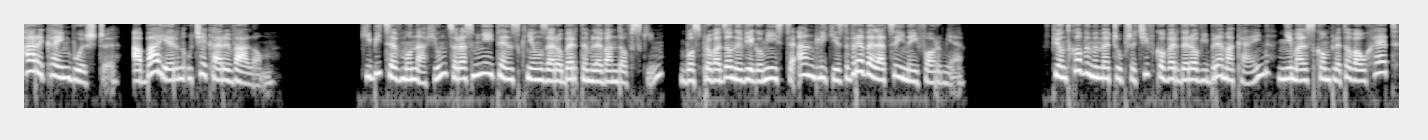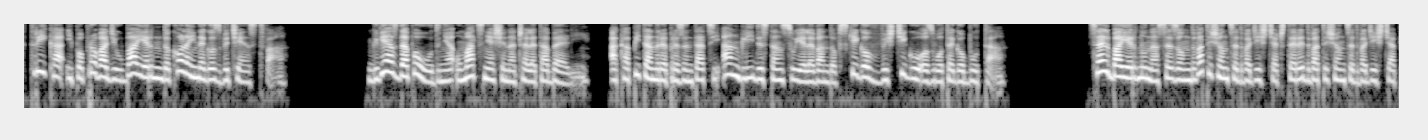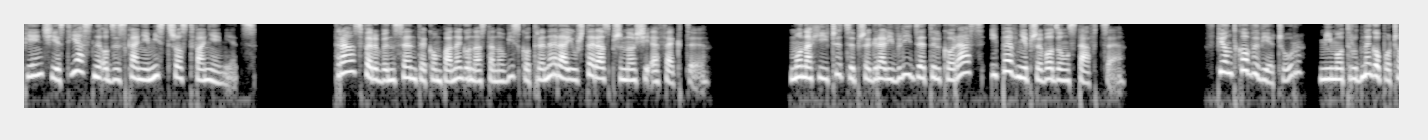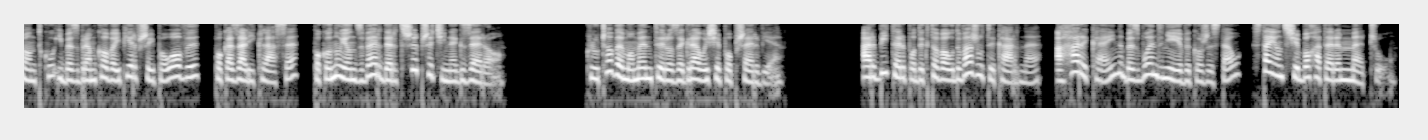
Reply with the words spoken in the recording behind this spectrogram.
Harry Kane błyszczy, a Bayern ucieka rywalom. Kibice w Monachium coraz mniej tęsknią za Robertem Lewandowskim, bo sprowadzony w jego miejsce Anglik jest w rewelacyjnej formie. W piątkowym meczu przeciwko Werderowi Brema Kane niemal skompletował head, trika i poprowadził Bayern do kolejnego zwycięstwa. Gwiazda południa umacnia się na czele tabeli, a kapitan reprezentacji Anglii dystansuje Lewandowskiego w wyścigu o złotego buta. Cel Bayernu na sezon 2024-2025 jest jasny odzyskanie Mistrzostwa Niemiec. Transfer Vincente Kompanego na stanowisko trenera już teraz przynosi efekty. Monachijczycy przegrali w lidze tylko raz i pewnie przewodzą stawce. W piątkowy wieczór, mimo trudnego początku i bezbramkowej pierwszej połowy, pokazali klasę, pokonując Werder 3,0. Kluczowe momenty rozegrały się po przerwie. Arbiter podyktował dwa rzuty karne, a Harry Kane bezbłędnie je wykorzystał, stając się bohaterem meczu.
